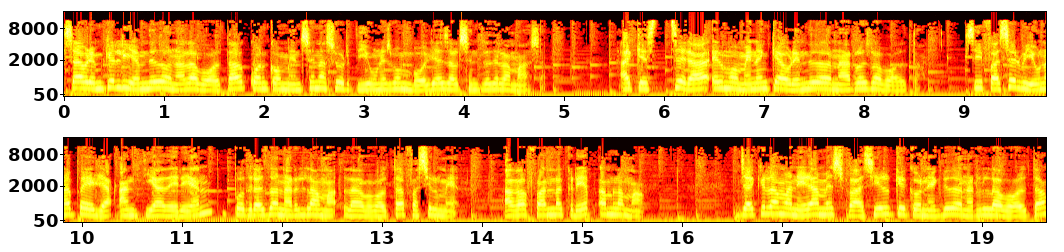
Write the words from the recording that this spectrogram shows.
Sabrem que li hem de donar la volta quan comencen a sortir unes bombolles al centre de la massa. Aquest serà el moment en què haurem de donar-los la volta. Si fa servir una paella antiadherent, podràs donar la, la volta fàcilment, agafant la crep amb la mà, ja que la manera més fàcil que conec de donar-li la volta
